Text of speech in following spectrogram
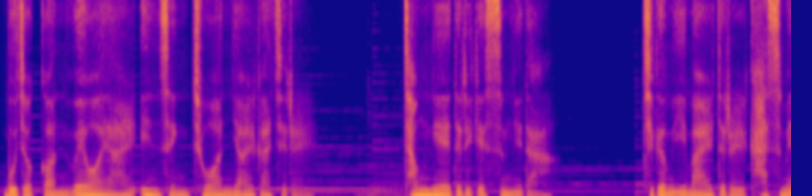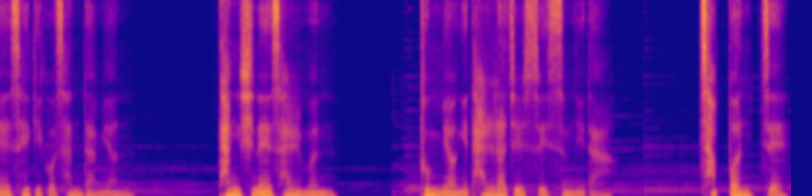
무조건 외워야 할 인생 조언 10가지를 정리해 드리겠습니다. 지금 이 말들을 가슴에 새기고 산다면 당신의 삶은 분명히 달라질 수 있습니다. 첫 번째,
